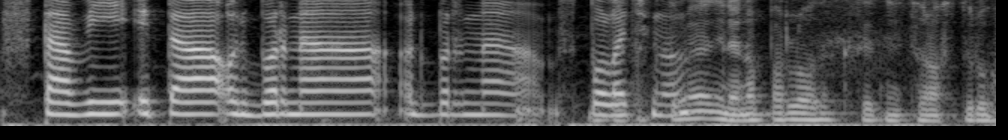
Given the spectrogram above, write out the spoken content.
staví i ta odborná, odborná společnost. To mě ani nenapadlo, tak si něco nastudu.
